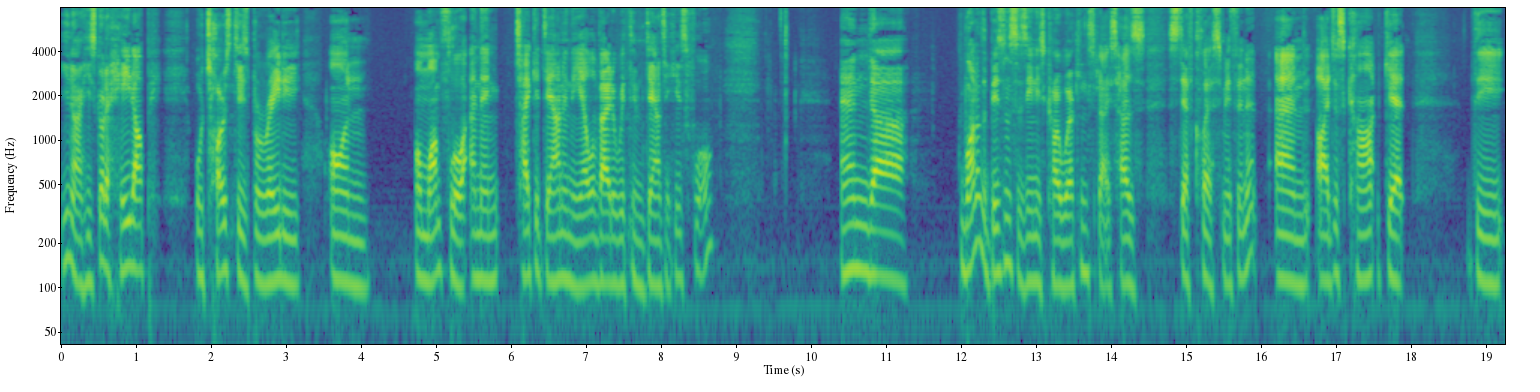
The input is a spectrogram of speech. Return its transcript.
you know, he's got to heat up or toast his burrito on on one floor and then take it down in the elevator with him down to his floor. And uh, one of the businesses in his co-working space has Steph Claire Smith in it, and I just can't get the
